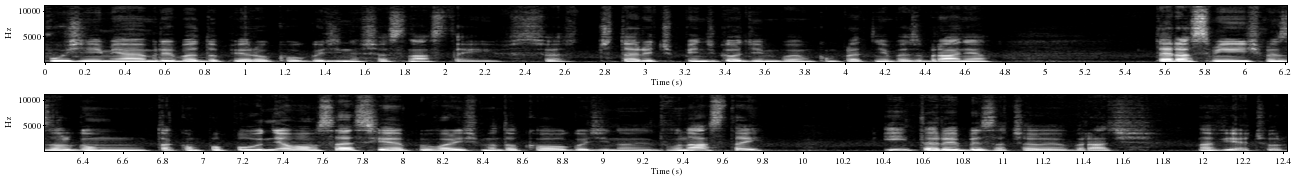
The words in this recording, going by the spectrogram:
Później miałem rybę dopiero około godziny 16. I Przez 4 czy 5 godzin byłem kompletnie bez brania. Teraz mieliśmy z Olgą taką popołudniową sesję, pływaliśmy do około godziny 12 i te ryby zaczęły brać na wieczór.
